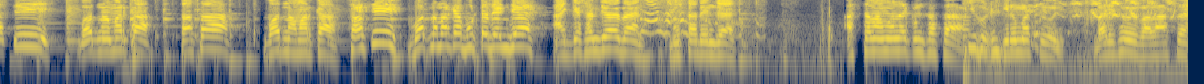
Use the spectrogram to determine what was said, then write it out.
সাসি বদ নামার কা চাচা বদ নামার কা সাসি বদ নামার কা ভুট্টা দেন যে আজ্ঞা শান্তি হইবেন ভুট্টা দিন যে আসসালামু আলাইকুম চাচা কিরম আছুন? বাড়ি সবাই ভালো আছে?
